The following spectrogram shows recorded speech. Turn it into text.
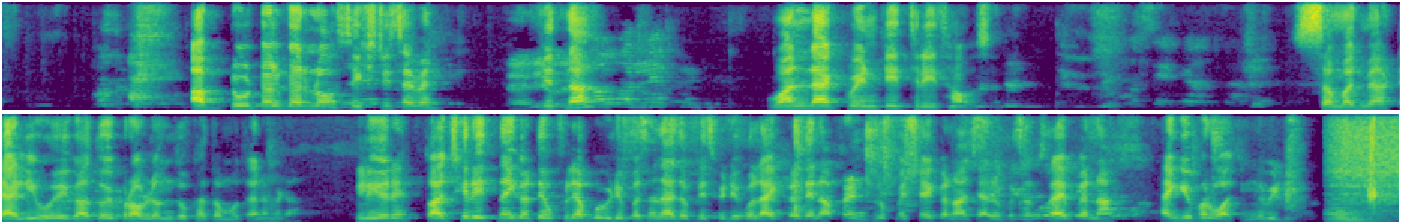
अब टोटल कर लो सिक्सटी सेवन कितना? One lakh twenty three thousand समझ में टैली होएगा तो ये प्रॉब्लम तो खत्म होता है ना बेटा। क्लियर है? तो आज के लिए इतना ही करते हैं। आपको वीडियो पसंद आए तो प्लीज़ वीडियो को लाइक कर देना। फ्रेंड्स ग्रुप में शेयर करना चैनल को सब्सक्राइब करना। Thank you for watching the video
